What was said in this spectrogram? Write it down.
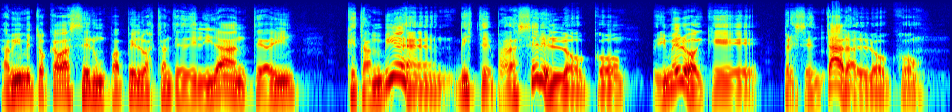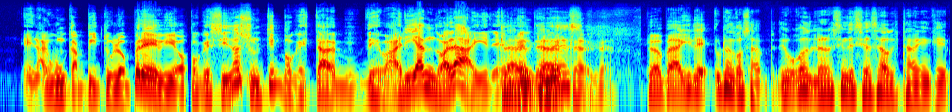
A mí me tocaba hacer un papel bastante delirante ahí que también, viste, para ser el loco, primero hay que presentar al loco en algún capítulo previo, porque si no es un tipo que está desvariando al aire, ¿me entendés? Pero para Aguile, una cosa, vos recién decías algo que está bien, que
